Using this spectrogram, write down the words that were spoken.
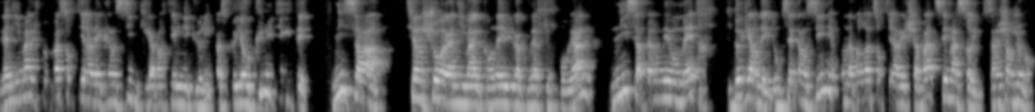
L'animal, je ne peux pas sortir avec un signe qui appartient à une écurie parce qu'il n'y a aucune utilité. Ni ça tient chaud à l'animal quand on a eu la couverture pour l'âne, ni ça permet au maître de garder. Donc, c'est un signe, on n'a pas le droit de sortir avec Shabbat, c'est ma c'est un chargement.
